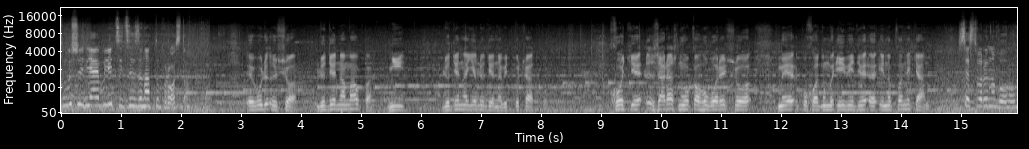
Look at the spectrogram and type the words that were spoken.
Тому що для еволюції це занадто просто. Еволю... Що? Людина мавпа? Ні. Людина є людина від початку. Хоч е, зараз наука говорить, що ми походимо і від е, інопланетян. Все створено Богом.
